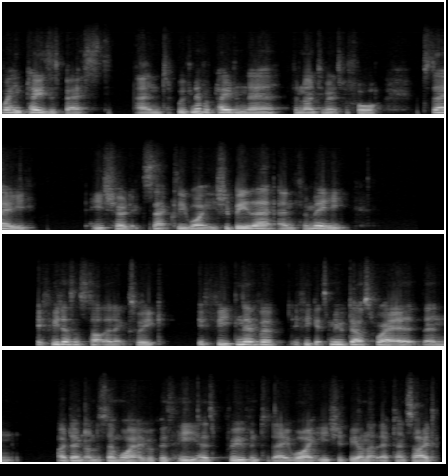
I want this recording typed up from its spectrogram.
where he plays his best, and we've never played him there for ninety minutes before. Today, he showed exactly why he should be there, and for me, if he doesn't start the next week, if he never if he gets moved elsewhere, then I don't understand why because he has proven today why he should be on that left hand side.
